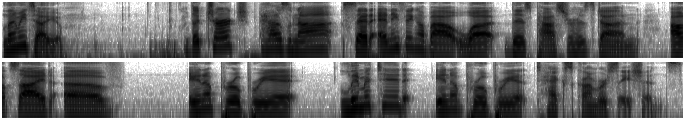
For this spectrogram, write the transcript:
let me tell you, the church has not said anything about what this pastor has done outside of inappropriate, limited, inappropriate text conversations.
